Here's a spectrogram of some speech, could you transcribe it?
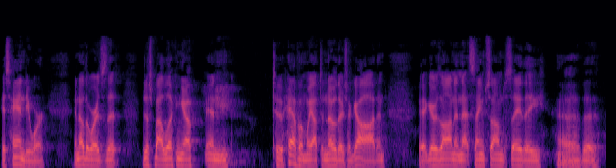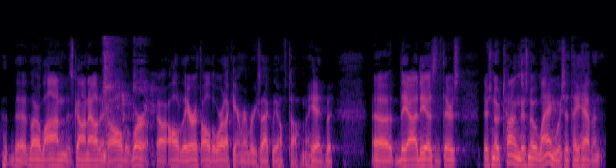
his handiwork. In other words, that just by looking up into heaven, we ought to know there's a God. And it goes on in that same psalm to say the uh, the, the their line has gone out into all the world, uh, all the earth, all the world. I can't remember exactly off the top of my head, but uh, the idea is that there's there's no tongue, there's no language that they haven't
